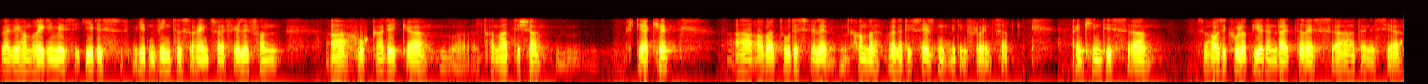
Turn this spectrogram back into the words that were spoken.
weil wir haben regelmäßig jedes, jeden Winter so ein, zwei Fälle von äh, hochgradig äh, dramatischer Stärke, äh, aber Todesfälle haben wir relativ selten mit Influenza. Ein Kind ist äh, zu Hause kollabiert, ein weiteres äh, hat eine sehr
